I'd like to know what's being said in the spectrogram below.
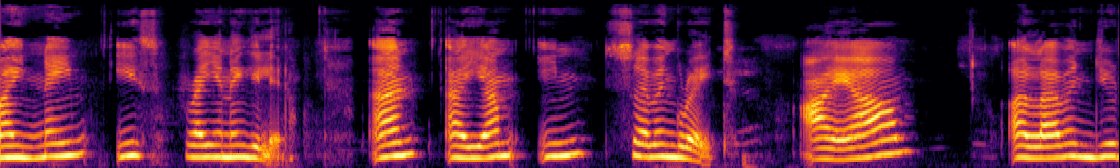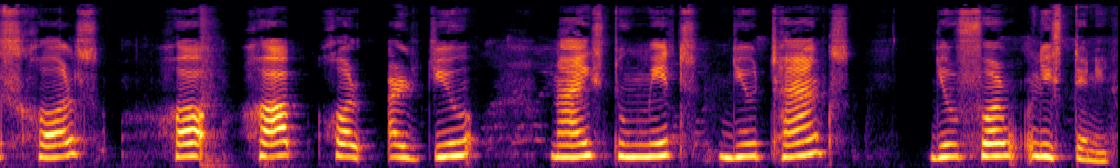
My name is Ryan Aguilera and I am in seventh grade. I am 11 years old. How, how old are you? Nice to meet you. Thanks you for listening.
